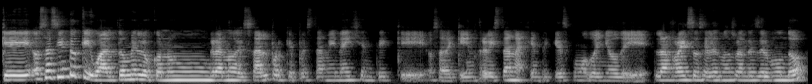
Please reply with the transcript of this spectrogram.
Que, o sea, siento que igual tómenlo con un grano de sal, porque pues también hay gente que, o sea, de que entrevistan a gente que es como dueño de las redes sociales más grandes del mundo.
